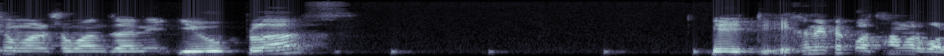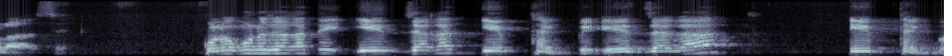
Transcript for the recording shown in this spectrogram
সমান সমান জানি ইউ প্লাস এইটি এখানে একটা কথা আমার বলা আছে। কোন কোন জায়গাতে এর জায়গা এফ থাকবে, এর জায়গা এফ থাকবে।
